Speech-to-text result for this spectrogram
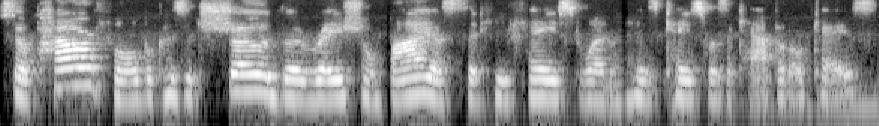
so powerful because it showed the racial bias that he faced when his case was a capital case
